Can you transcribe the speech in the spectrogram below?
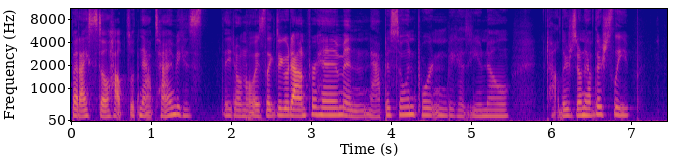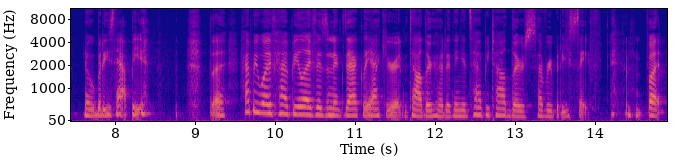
but I still helped with nap time because they don't always like to go down for him. And nap is so important because you know toddlers don't have their sleep. Nobody's happy. The happy wife happy life isn't exactly accurate in toddlerhood. I think it's happy toddlers. Everybody's safe. But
